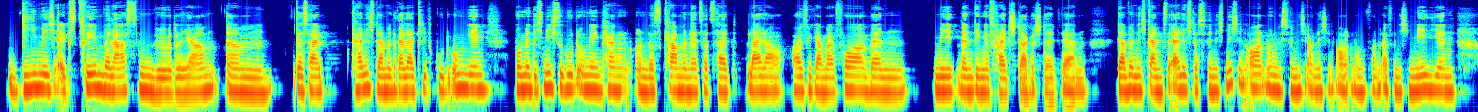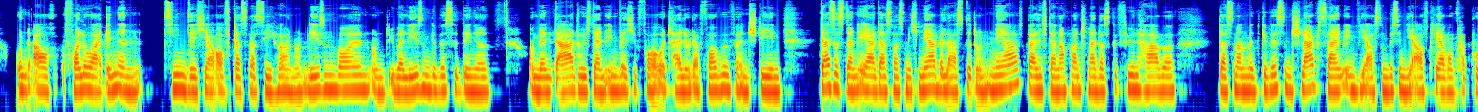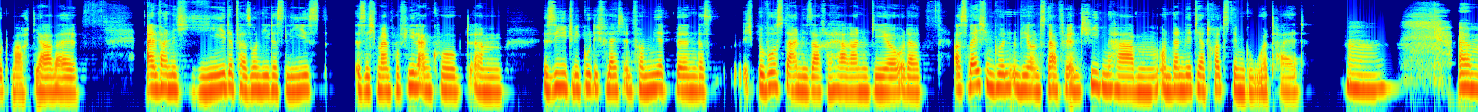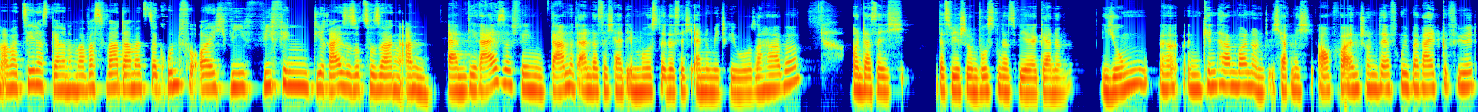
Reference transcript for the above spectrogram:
die mich extrem belasten würde, ja. Ähm, deshalb kann ich damit relativ gut umgehen. Womit ich nicht so gut umgehen kann, und das kam in letzter Zeit leider häufiger mal vor, wenn, wenn Dinge falsch dargestellt werden. Da bin ich ganz ehrlich, das finde ich nicht in Ordnung. Das finde ich auch nicht in Ordnung von öffentlichen Medien. Und auch FollowerInnen ziehen sich ja oft das, was sie hören und lesen wollen und überlesen gewisse Dinge. Und wenn dadurch dann irgendwelche Vorurteile oder Vorwürfe entstehen, das ist dann eher das, was mich mehr belastet und nervt, weil ich dann auch manchmal das Gefühl habe, dass man mit gewissen Schlagzeilen irgendwie auch so ein bisschen die Aufklärung kaputt macht, ja, weil einfach nicht jede Person, die das liest, sich mein Profil anguckt, ähm, sieht, wie gut ich vielleicht informiert bin, dass ich bewusster an die Sache herangehe oder aus welchen Gründen wir uns dafür entschieden haben und dann wird ja trotzdem geurteilt. Hm. Ähm, aber erzähl das gerne nochmal. Was war damals der Grund für euch? Wie, wie fing die Reise sozusagen an? Ähm, die Reise fing damit an, dass ich halt eben wusste, dass ich Endometriose habe und dass ich, dass wir schon wussten, dass wir gerne jung äh, ein Kind haben wollen und ich habe mich auch vor allem schon sehr früh bereit gefühlt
